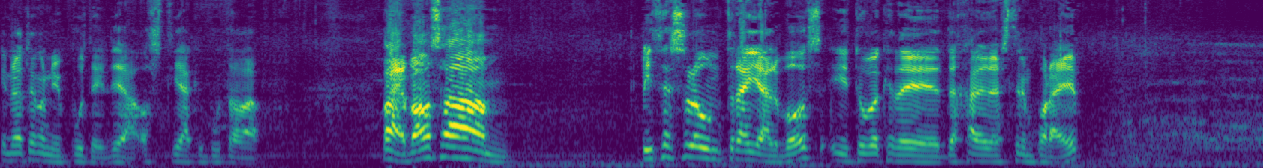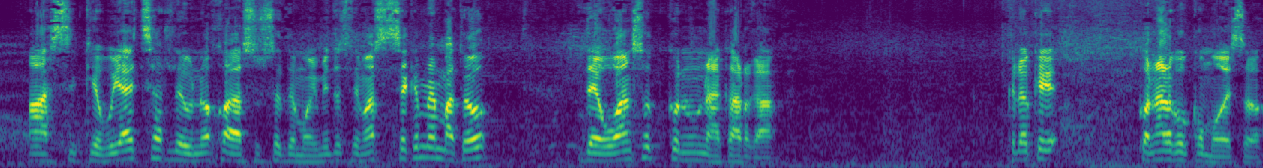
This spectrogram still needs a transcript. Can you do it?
y no tengo ni puta idea. Hostia, qué putada. Vale, vamos a... Hice solo un try al boss y tuve que dejar el stream por ahí. Así que voy a echarle un ojo a sus set de movimientos y demás. Sé que me mató de one shot con una carga. Creo que con algo como eso.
